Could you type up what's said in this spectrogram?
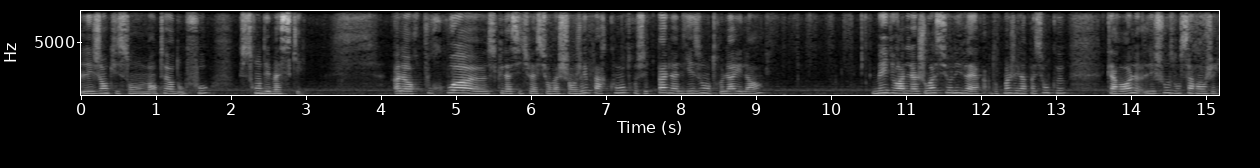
les gens qui sont menteurs, donc faux, seront démasqués. Alors, pourquoi euh, est-ce que la situation va changer? Par contre, j'ai pas la liaison entre là et là, mais il y aura de la joie sur l'hiver. Donc moi, j'ai l'impression que, Carole, les choses vont s'arranger.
